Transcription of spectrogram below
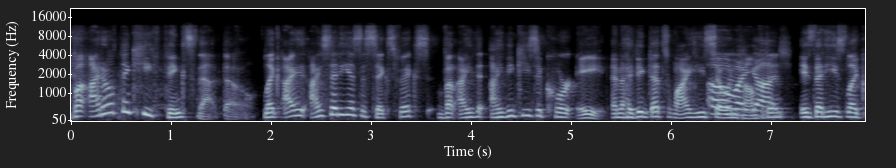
But I don't think he thinks that though. Like I, I said he has a six fix, but I, th- I think he's a core eight, and I think that's why he's so Oh incompetent. gosh. Is that he's like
